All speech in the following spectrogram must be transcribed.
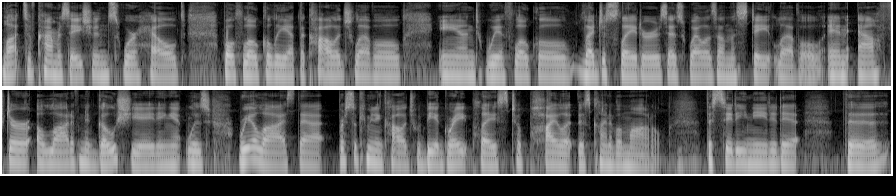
Lots of conversations were held both locally at the college level and with local legislators as well as on the state level. And after a lot of negotiating, it was realized that Bristol Community College would be a great place to pilot this kind of a model. Mm-hmm. The city needed it. The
